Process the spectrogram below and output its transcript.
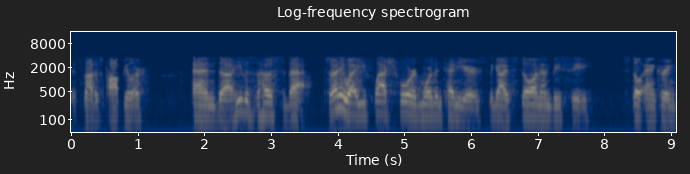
It's not as popular. And uh, he was the host of that. So anyway, you flash forward more than 10 years. The guy's still on NBC, still anchoring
